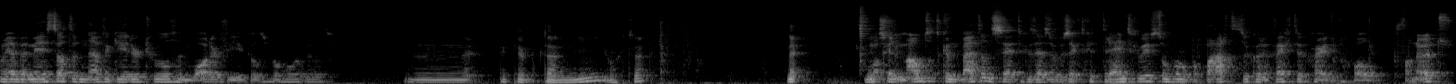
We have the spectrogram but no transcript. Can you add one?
Oh ja, bij mij staat er navigator tools en water vehicles bijvoorbeeld. Mm, Nee, ik heb dat niet. Wacht, hè. Maar als je een mounted combatant bent, je bent zogezegd getraind geweest om van op een paard te kunnen vechten, ga je er toch wel vanuit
